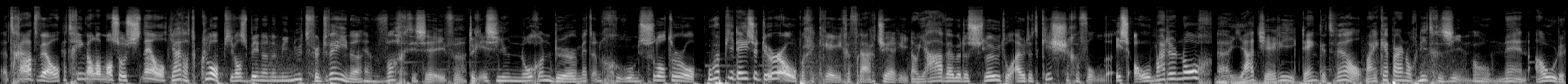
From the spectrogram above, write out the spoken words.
het gaat wel. Het ging allemaal zo snel. Ja, dat klopt. Je was binnen een minuut verdwenen. En wacht eens even. Er is hier nog een deur met een groen slot erop. Hoe heb je deze deur opengekregen? vraagt Jerry. Nou ja, we hebben de sleutel uit het kistje gevonden. Is oma er nog? Uh, ja, Jerry, ik denk het wel. Maar ik heb haar nog niet gezien. Oh man, oude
